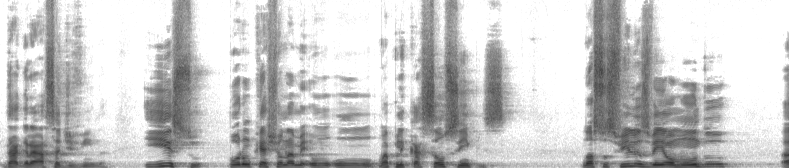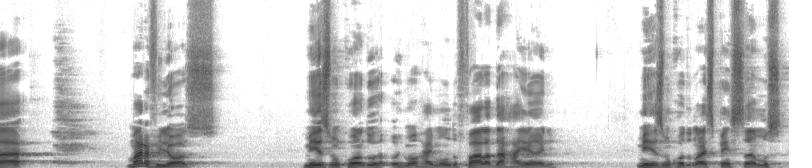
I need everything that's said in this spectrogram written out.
da graça divina. E isso por um questionamento, um, um, uma aplicação simples. Nossos filhos vêm ao mundo ah, maravilhosos. Mesmo quando o irmão Raimundo fala da Rayane, mesmo quando nós pensamos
